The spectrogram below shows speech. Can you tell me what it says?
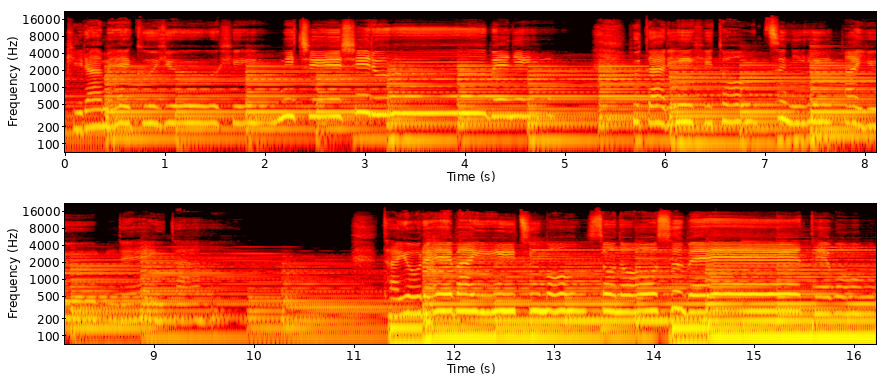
きらめく夕日道しるべに二人一つに歩んでいた。頼ればいつもそのすべてを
